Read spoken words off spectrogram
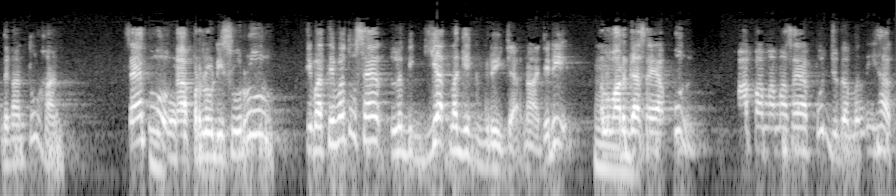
dengan Tuhan, saya tuh nggak perlu disuruh tiba-tiba tuh saya lebih giat lagi ke gereja. Nah, jadi hmm. keluarga saya pun, papa mama saya pun juga melihat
